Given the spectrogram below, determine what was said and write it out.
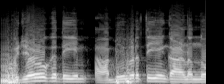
പുരോഗതിയും അഭിവൃദ്ധിയും കാണുന്നു.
